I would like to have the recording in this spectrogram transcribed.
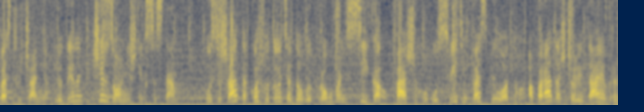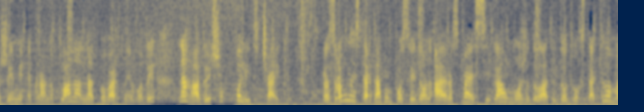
без втручання людини чи зовнішніх систем. У США також готуються до випробувань Seagull, першого у світі безпілотного апарата, що літає в режимі екраноплана над поверхнею води, нагадуючи політ чайки. Розроблений стартапом Poseidon Aerospace, Seagull може долати до 200 км,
